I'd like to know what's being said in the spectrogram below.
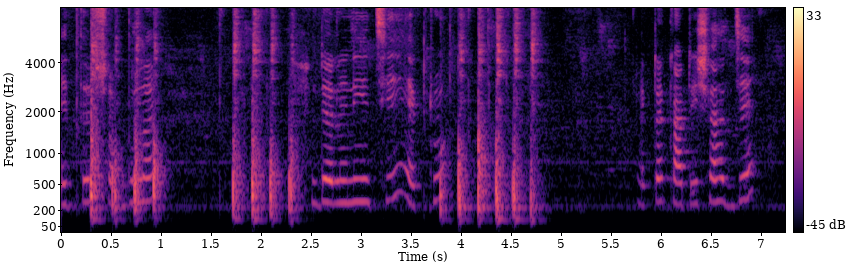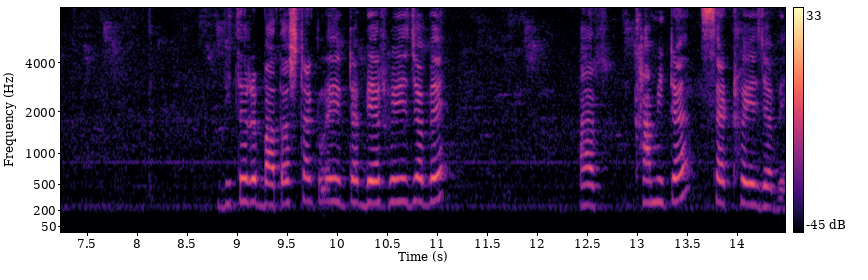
এই তো সবগুলো ডেলে নিয়েছি একটু। একটা কাঠির সাহায্যে। ভিতরে বাতাস থাকলে এটা বের হয়ে যাবে আর খামিটা সেট হয়ে যাবে।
